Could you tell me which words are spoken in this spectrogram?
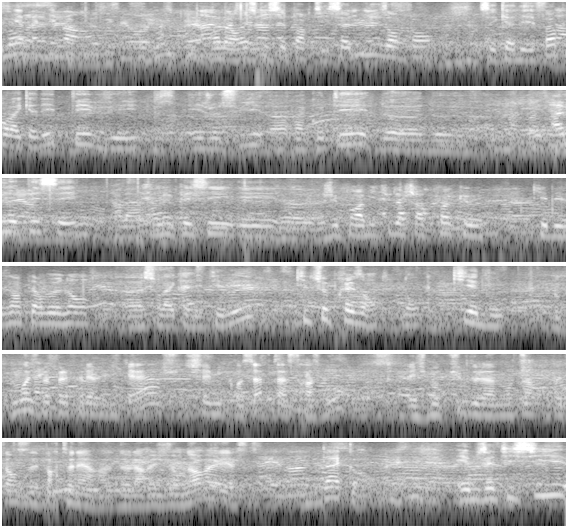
simplement. Alors, est-ce que c'est parti? Salut les enfants, c'est KDFA pour la KD TV et je suis euh, à côté de, de AMEPC. Voilà, AMEPC et euh, j'ai pour habitude à chaque fois que- qu'il y ait des intervenants euh, sur la KD TV qu'ils se présentent. Donc, qui êtes-vous? Donc, moi, je m'appelle Frédéric Vicker, je suis chez Microsoft à Strasbourg et je m'occupe de la montée en compétences des partenaires de la région Nord et Est. D'accord. Et vous êtes ici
